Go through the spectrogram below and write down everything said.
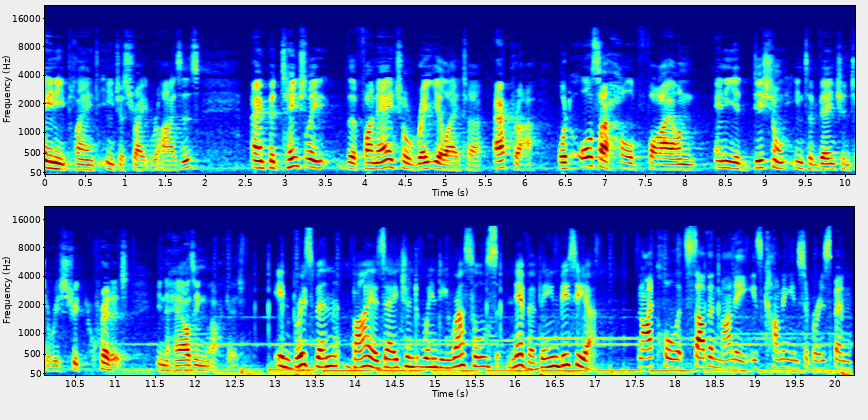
any planned interest rate rises and potentially the financial regulator, APRA, would also hold fire on any additional intervention to restrict credit in the housing market. In Brisbane, buyer's agent Wendy Russell's never been busier. And I call it Southern money is coming into Brisbane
